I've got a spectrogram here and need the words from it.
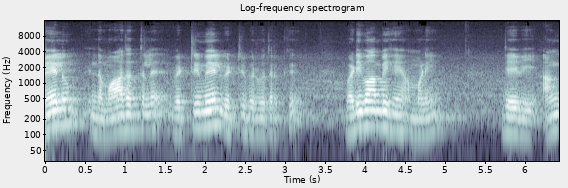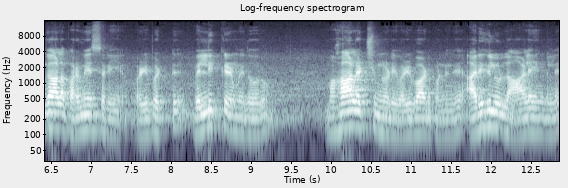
மேலும் இந்த மாதத்தில் வெற்றி மேல் வெற்றி பெறுவதற்கு வடிவாம்பிகை அம்மனை தேவி அங்காள பரமேஸ்வரியை வழிபட்டு வெள்ளிக்கிழமை தோறும் மகாலட்சுமியினுடைய வழிபாடு பண்ணுங்கள் அருகில் உள்ள ஆலயங்களை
